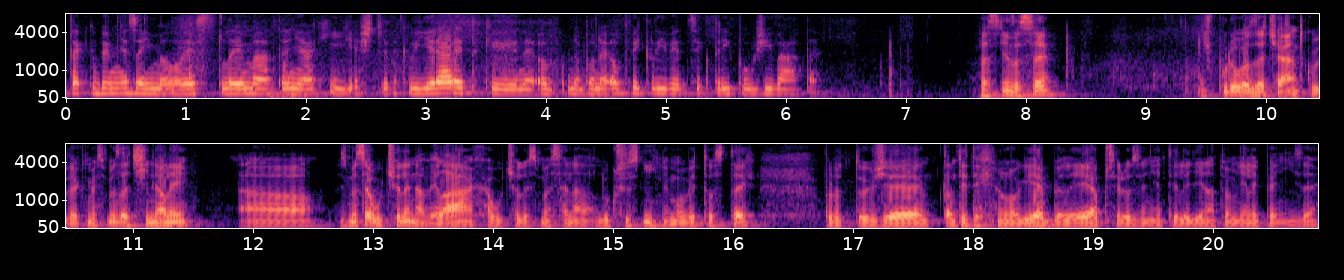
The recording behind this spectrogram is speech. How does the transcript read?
Tak by mě zajímalo, jestli máte nějaký ještě takový raritky neob, nebo neobvyklé věci, které používáte. Vlastně zase, když půjdu od začátku, tak my jsme začínali a my jsme se učili na vilách a učili jsme se na luxusních nemovitostech, protože tam ty technologie byly a přirozeně ty lidi na to měli peníze,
